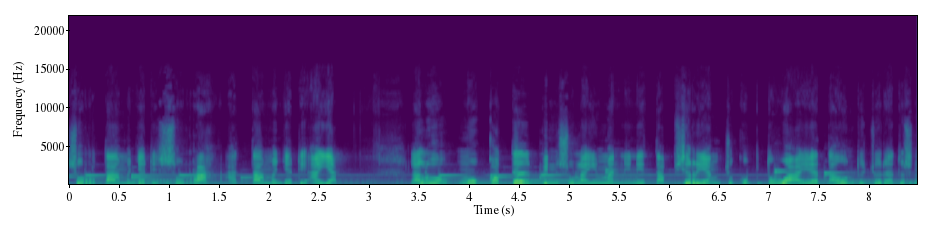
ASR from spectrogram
Surta menjadi surah, atta menjadi ayat. Lalu Mukotil bin Sulaiman ini tafsir yang cukup tua ya tahun 767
